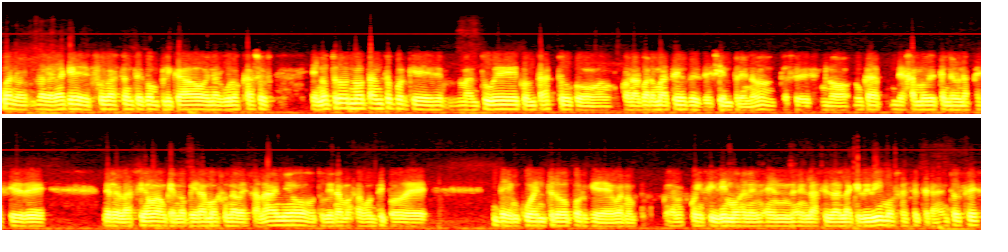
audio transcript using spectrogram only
Bueno, la verdad que fue bastante complicado en algunos casos. En otros no tanto porque mantuve contacto con, con Álvaro Mateo desde siempre, ¿no? Entonces no, nunca dejamos de tener una especie de, de relación, aunque nos viéramos una vez al año o tuviéramos algún tipo de, de encuentro porque, bueno, coincidimos en, en, la ciudad en la que vivimos, etcétera. Entonces,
